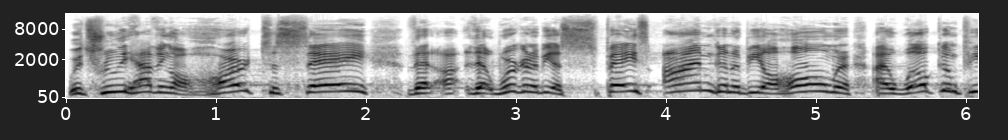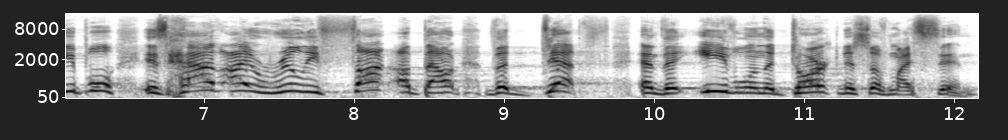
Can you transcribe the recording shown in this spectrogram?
with truly having a heart to say that, uh, that we're gonna be a space, I'm gonna be a home where I welcome people, is have I really thought about the depth and the evil and the darkness of my sin?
